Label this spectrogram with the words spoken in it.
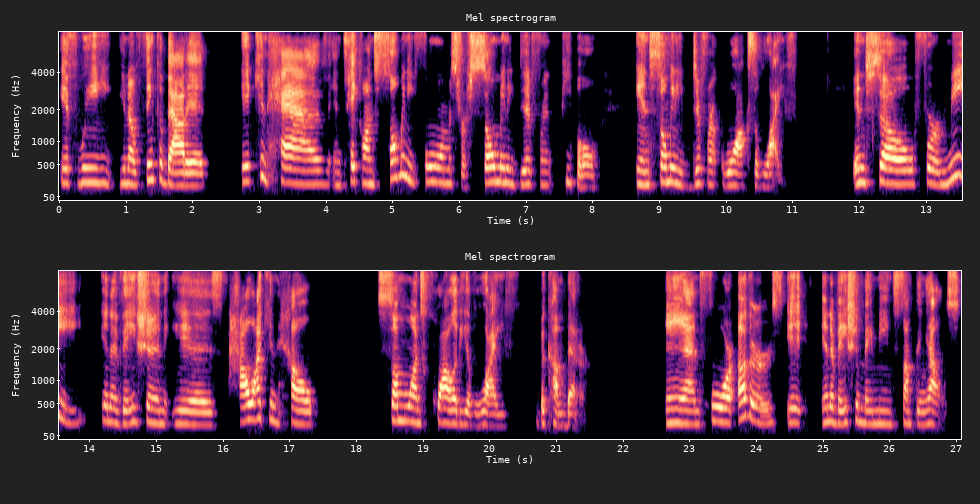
if we, you know, think about it, it can have and take on so many forms for so many different people in so many different walks of life. And so for me, innovation is how I can help someone's quality of life become better. And for others, it innovation may mean something else.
